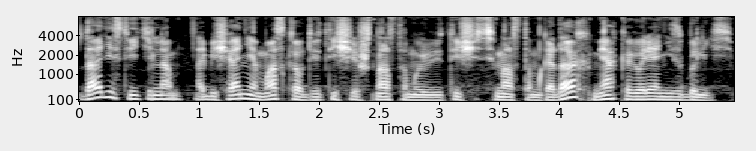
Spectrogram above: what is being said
да, действительно, обещания Маска в 2016 и 2017 годах, мягко говоря, не сбылись.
